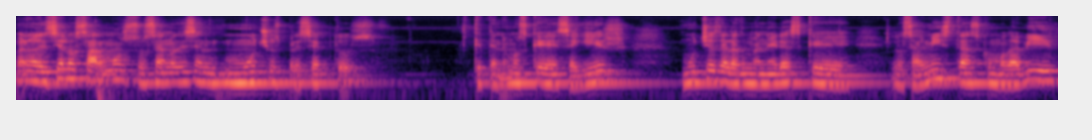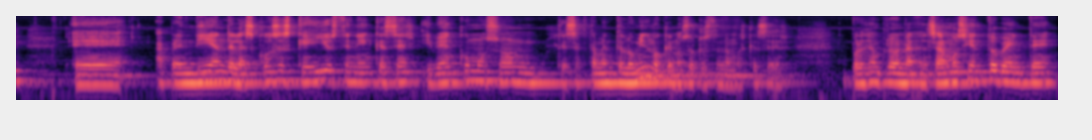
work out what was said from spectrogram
Bueno, decía los salmos, o sea, nos dicen muchos preceptos que tenemos que seguir, muchas de las maneras que los salmistas, como David, eh, aprendían de las cosas que ellos tenían que hacer y vean cómo son exactamente lo mismo que nosotros tenemos que hacer. Por ejemplo, en el Salmo 120,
